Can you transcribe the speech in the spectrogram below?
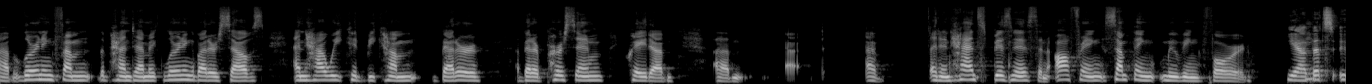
uh, learning from the pandemic, learning about ourselves and how we could become better, a better person, create a, um, a, a an enhanced business and offering something moving forward. Yeah, that's uh,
